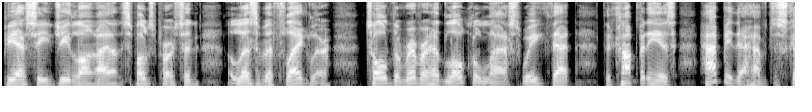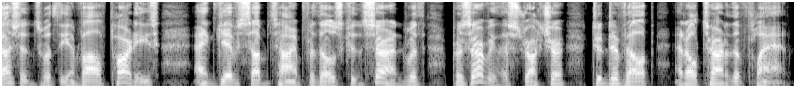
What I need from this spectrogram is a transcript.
PSEG Long Island spokesperson Elizabeth Flagler told the Riverhead Local last week that the company is happy to have discussions with the involved parties and give some time for those concerned with preserving the structure to develop an alternative plan.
